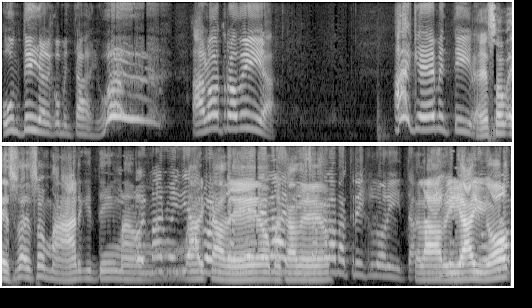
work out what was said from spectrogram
un día de comentario. ¡Uah! Al otro día. Ay, que es mentira. Eso, eso, eso es marketing, ma- hermano, hay diablo, mercadeo, y mercadeo. la matrícula ahorita. Claro, y de hay ot-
